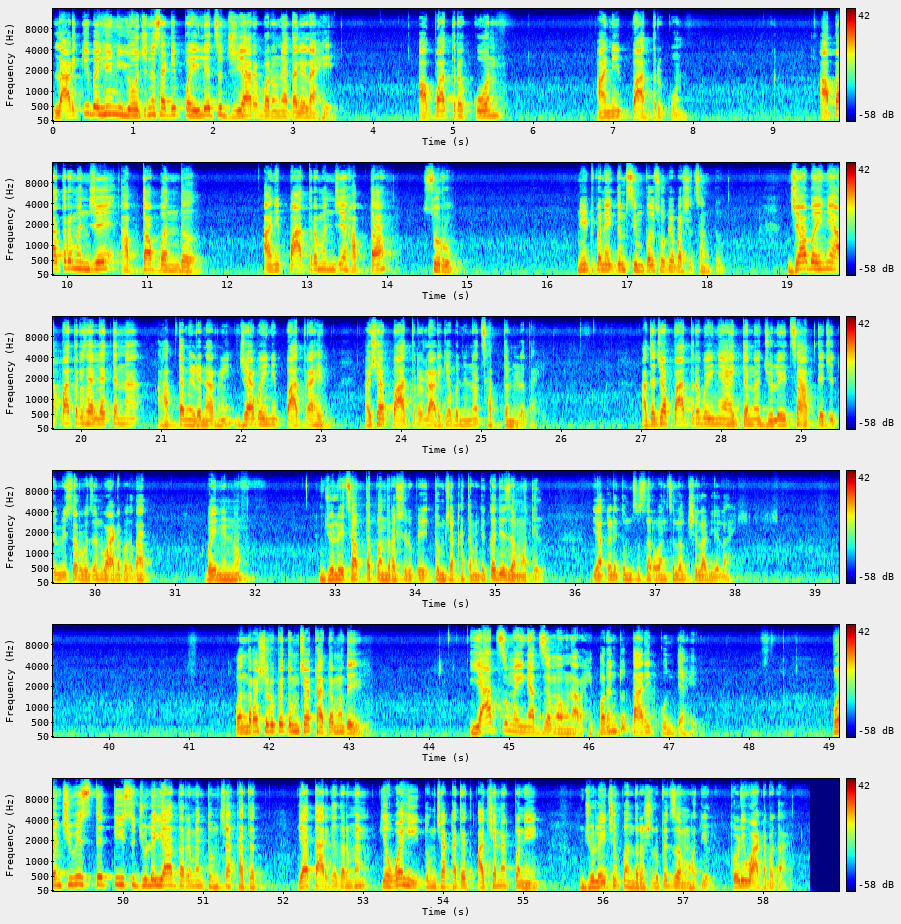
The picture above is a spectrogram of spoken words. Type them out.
लाडकी बहीण योजनेसाठी पहिलेच जी आर बनवण्यात आलेलं आहे. अपात्र कोण आणि पात्र कोण? अपात्र म्हणजे हप्ता बंद आणि पात्र म्हणजे हप्ता सुरू. नीटपणे एकदम सिंपल सोप्या भाषेत सांगतो. ज्या बहिणी अपात्र झाल्या आहेत त्यांना हप्ता मिळणार नाही. ज्या बहिणी पात्र आहेत अशा पात्र लाडक्या बहिणींनाच हप्ता मिळत आहे. आता ज्या पात्र बहिणी आहेत त्यांना जुलैचा हप्त्याची तुम्ही सर्वजण वाट बघत आहात बहिणींनो जुलैचा हप्ता पंधराशे रुपये तुमच्या खात्यामध्ये कधी जमा होतील याकडे तुमचं सर्वांचं लक्ष लागलेलं आहे. पंधराशे रुपये तुमच्या खात्यामध्ये याच महिन्यात जमा होणार आहे परंतु तारीख कोणती आहे? पंचवीस ते तीस जुलै या दरम्यान तुमच्या खात्यात या तारखेदरम्यान केव्हाही तुमच्या खात्यात अचानकपणे जुलैचे पंधराशे रुपये जमा होतील. थोडी वाट बघा.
